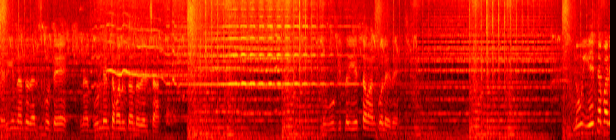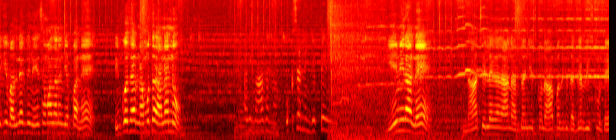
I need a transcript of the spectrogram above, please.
జరిగిందంతా తెలుసుకుంటే నా గుండె ఎంత వలుగుతుందో తెలుసా? గిట్లా చేస్తావు అనుకోలేదే. నువ్వు చేసిన పనికి వదినకు నేను ఏం సమాధానం చెప్పానే? ఇంకోసారి నమ్ముతుంది నన్ను? అది కాదన్నా ఒకసారి నేను చెప్పేది. ఏమీ నాన్నే నా చెల్లె కదా అని అర్థం చేసుకుని ఆపదకి దగ్గర తీసుకుంటే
